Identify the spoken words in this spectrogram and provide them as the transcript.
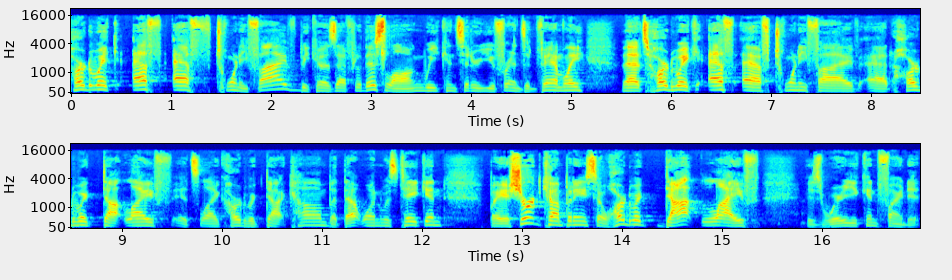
HardwickFF25 because after this long, we consider you friends and family. That's HardwickFF25 at hardwick.life. It's like hardwick.com, but that one was taken by a shirt company. So hardwick.life is where you can find it.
